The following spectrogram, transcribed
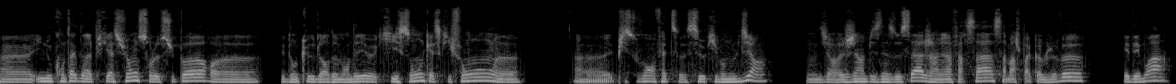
Euh, ils nous contactent dans l'application, sur le support, euh, et donc de leur demander euh, qui ils sont, qu'est-ce qu'ils font. et puis souvent, en fait, c'est eux qui vont nous le dire. Hein. Ils vont nous dire j'ai un business de ça, j'aimerais bien faire ça, ça marche pas comme je veux, aidez-moi.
